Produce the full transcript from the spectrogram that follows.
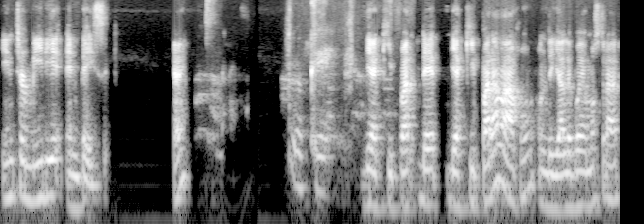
intermediate and basic. ¿ok? Ok. De aquí para, de, de aquí para abajo, donde ya les voy a mostrar,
